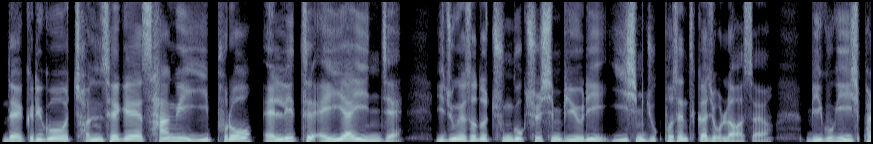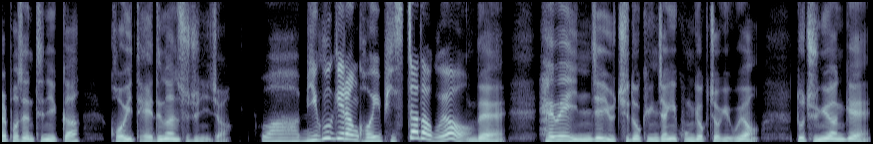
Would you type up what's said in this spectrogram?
네, 그리고 전 세계 상위 2% 엘리트 AI 인재, 이 중에서도 중국 출신 비율이 26%까지 올라왔어요. 미국이 28%니까 거의 대등한 수준이죠. 와, 미국이랑 거의 비슷하다고요? 네, 해외 인재 유치도 굉장히 공격적이고요. 또 중요한 게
